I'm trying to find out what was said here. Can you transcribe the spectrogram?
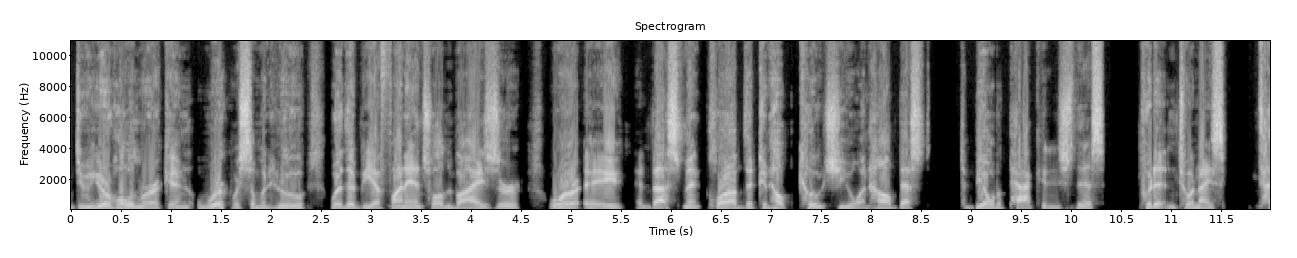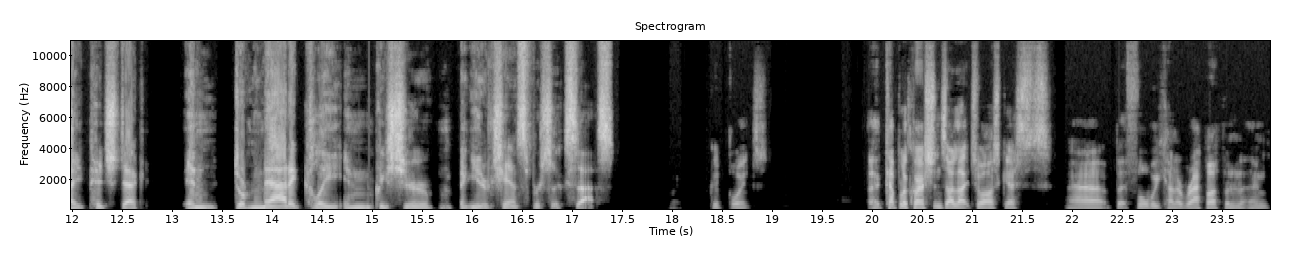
do your homework and work with someone who, whether it be a financial advisor or a investment club that can help coach you on how best to be able to package this, put it into a nice tight pitch deck and dramatically increase your, your chance for success. Good points. A couple of questions I like to ask guests uh, before we kind of wrap up and, and,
